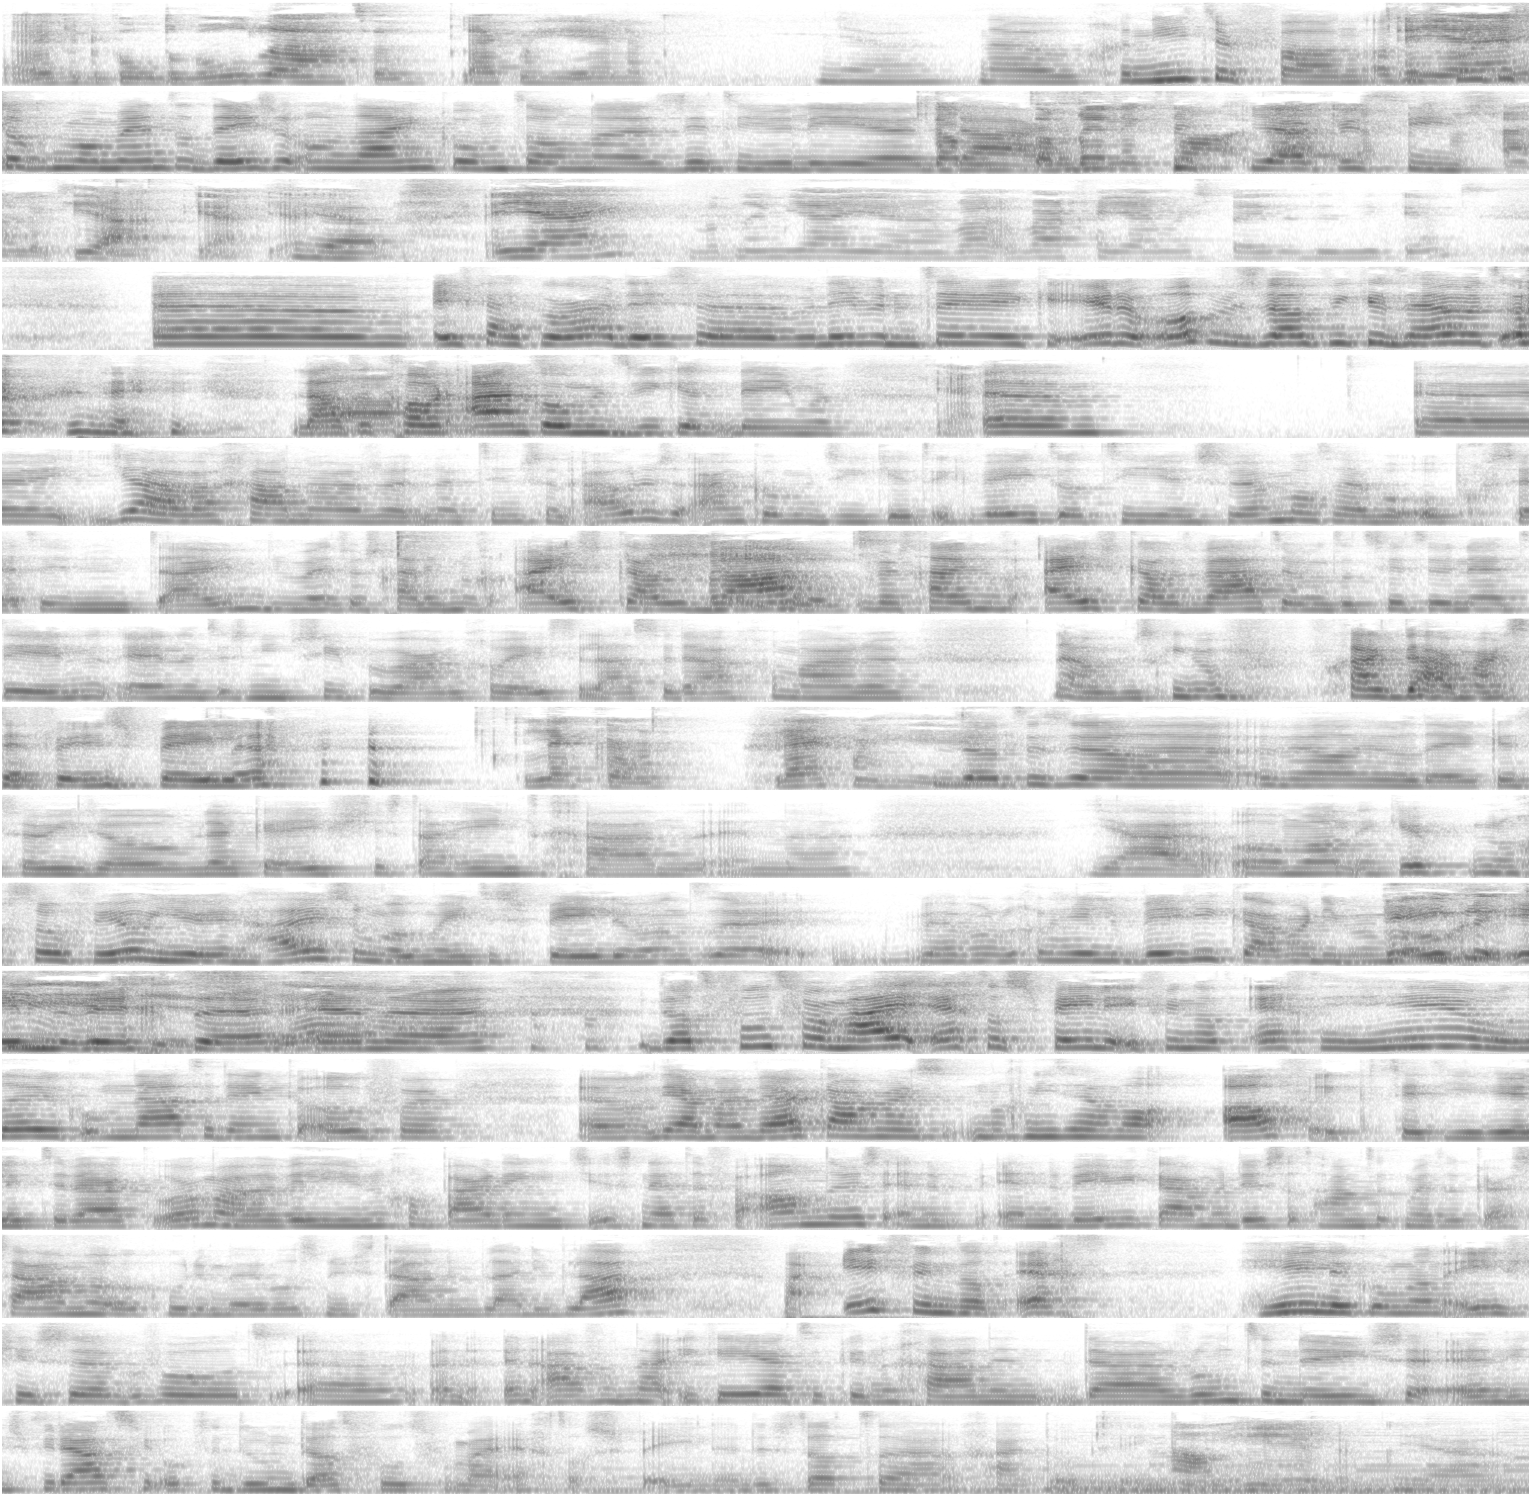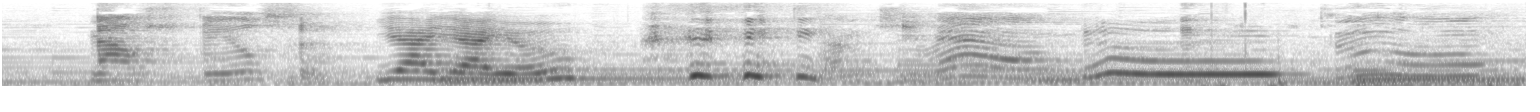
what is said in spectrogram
uh, even de boel de boel laten. Lijkt me heerlijk. Ja, nou geniet ervan. Als het goed is op het moment dat deze online komt, dan uh, zitten jullie dan, daar. Dan ben ik daar. ja, precies. waarschijnlijk. Ja, ja, ja, ja. En jij? Wat neem jij, waar, waar ga jij mee spelen dit weekend? Um, even kijken hoor. Deze, we nemen hem twee weken eerder op. Dus welk weekend hebben we het over? Nee, laat ja, ik gewoon aankomend weekend nemen. Ja, um, uh, ja we gaan naar, naar Tim's en ouders aankomend weekend. Ik weet dat die een zwembad hebben opgezet in hun tuin. Met waarschijnlijk nog ijskoud water. Waarschijnlijk nog ijskoud water, want dat zit er net in. En het is niet super warm geweest de laatste dagen. Maar uh, nou, misschien ga ik daar maar eens even in spelen. Lekker. Lijkt me heerlijk. Dat is wel, uh, wel heel leuk. En sowieso om lekker eventjes daarheen te gaan. En uh, ja, oh man, ik heb nog zoveel hier in huis om ook mee te spelen. Want uh, we hebben nog een hele babykamer die we mogen inrichten. Ja. En dat voelt voor mij echt als spelen. Ik vind dat echt heel leuk om na te denken over... Uh, ja, mijn werkkamer is nog niet helemaal af. Ik zit hier heerlijk te werken hoor. Maar we willen hier nog een paar dingetjes net even anders. En de, en de babykamer dus, dat hangt ook met elkaar samen. Ook hoe de meubels nu staan en bladibla. Maar ik vind dat echt heerlijk om dan eventjes uh, bijvoorbeeld uh, een, een avond naar Ikea te kunnen gaan. En daar rond te neuzen en inspiratie op te doen. Dat voelt voor mij echt als spelen. Dus dat ga ik ook zeker Nou, heerlijk. Ja. Nou, speel ze. Ja, jij ook. Dankjewel. Doei. Doei.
